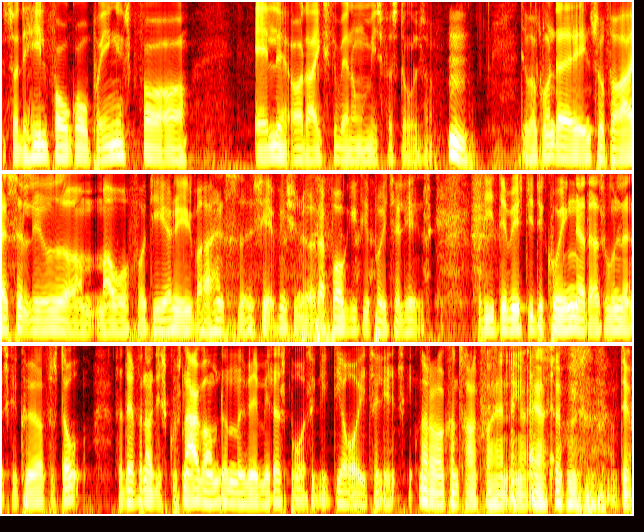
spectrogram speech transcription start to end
så det hele foregår på engelsk for at alle, og der ikke skal være nogen misforståelser. Mm. Det var kun da Enzo Ferrari selv levede, og Mauro Forgieri var hans uh, chefingeniør, der foregik det på italiensk. Fordi det vidste de, det kunne ingen af deres udenlandske kører forstå. Så derfor, når de skulle snakke om dem ved middagsbord, så gik de over i italiensk. Når der var kontraktforhandlinger, ja, så kunne... det,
